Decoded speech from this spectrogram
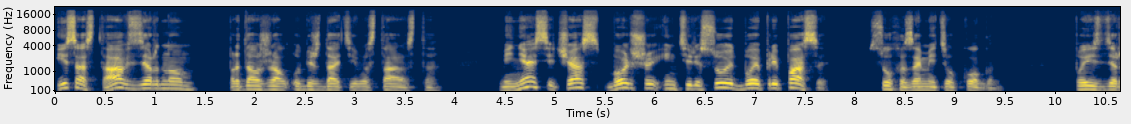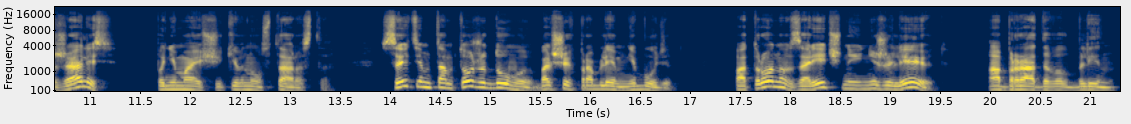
и состав с зерном, продолжал убеждать его староста. Меня сейчас больше интересуют боеприпасы, сухо заметил Коган. Поиздержались? понимающе кивнул староста. С этим там тоже, думаю, больших проблем не будет. Патронов заречные не жалеют. Обрадовал, блин,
